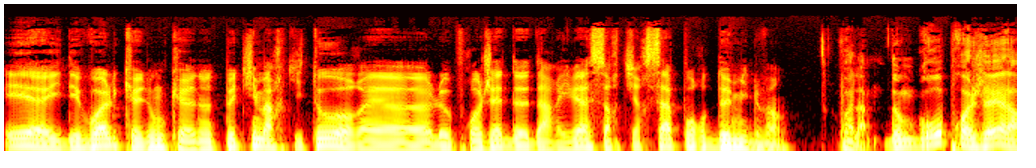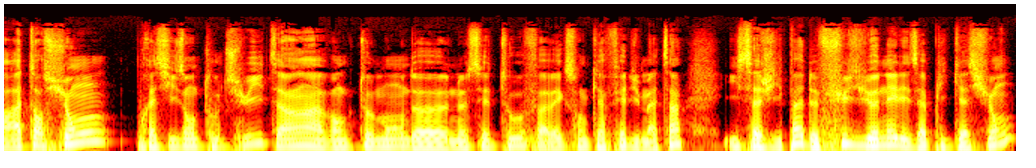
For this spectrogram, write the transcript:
et euh, il dévoile que donc notre petit Marquito aurait le projet d'arriver à sortir ça pour 2020. Voilà, donc gros projet. Alors attention, précisons tout de suite, hein, avant que tout le monde euh, ne s'étouffe avec son café du matin, il s'agit pas de fusionner les applications,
